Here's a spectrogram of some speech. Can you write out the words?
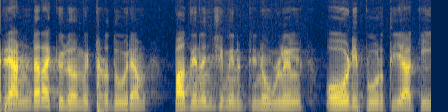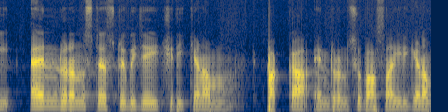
രണ്ടര കിലോമീറ്റർ ദൂരം പതിനഞ്ച് മിനിറ്റിനുള്ളിൽ ഓടി പൂർത്തിയാക്കി എൻഡുറൻസ് ടെസ്റ്റ് വിജയിച്ചിരിക്കണം. പക്ക എൻട്രൻസ് പാസ്സായിരിക്കണം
